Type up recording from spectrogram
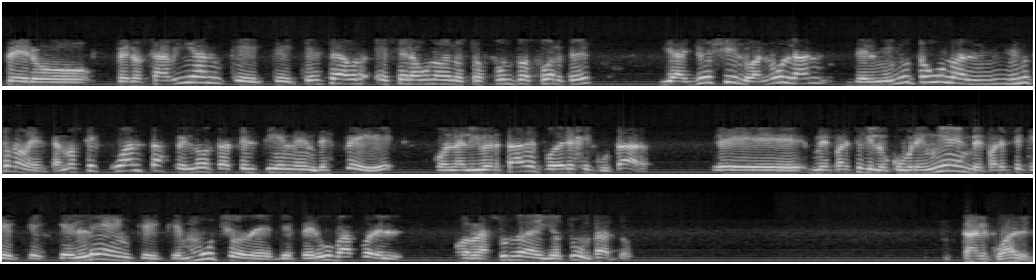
Pero, pero sabían que, que, que ese, ese era uno de nuestros puntos fuertes y a Yoshi lo anulan del minuto 1 al minuto 90. No sé cuántas pelotas él tiene en despegue con la libertad de poder ejecutar. Eh, me parece que lo cubren bien, me parece que, que, leen que, que mucho de, Perú va por el por la zurda de Yotun, Tato. Tal cual,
